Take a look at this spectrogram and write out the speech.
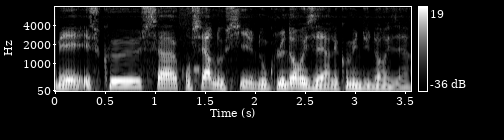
mais est-ce que ça concerne aussi donc le Nord-Isère, les communes du Nord-Isère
